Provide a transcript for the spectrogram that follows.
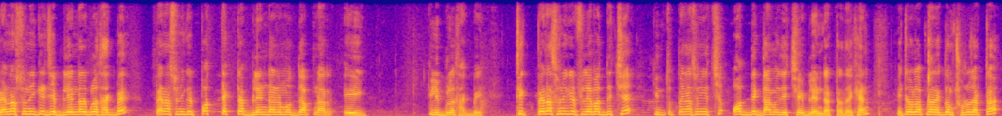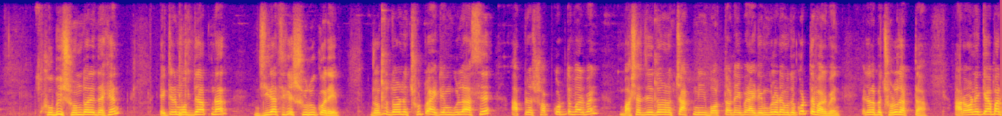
প্যানাসোনিকের যে ব্লেন্ডারগুলো থাকবে প্যানাসোনিকের প্রত্যেকটা ব্লেন্ডারের মধ্যে আপনার এই ক্লিপগুলো থাকবে। ঠিক প্যানাসোনিকের ফ্লেভার দিচ্ছে, কিন্তু প্যানাসোনিক হচ্ছে অর্ধেক দামে দিচ্ছে এই ব্লেন্ডারটা দেখেন। এটা হলো আপনার একদম ছোটো চারটা খুবই সুন্দরই দেখেন। এটার মধ্যে আপনার জিরা থেকে শুরু করে যত ধরনের ছোট আইটেমগুলো আছে, আপনারা সব করতে পারবেন। বাসার যে ধরনের চাটনি বত্তা টাইপের আইটেমগুলো এটার মধ্যে করতে পারবেন। এটা হলো ছোটো চারটা আর অনেকে আবার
